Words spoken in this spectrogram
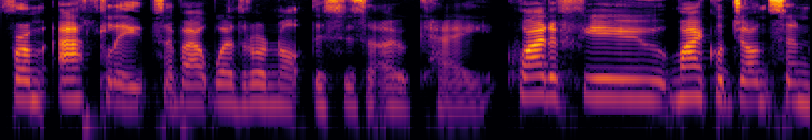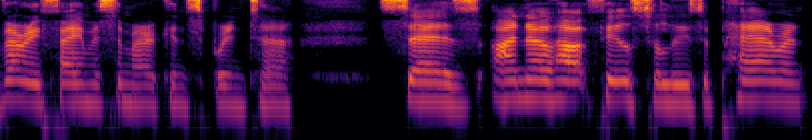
from athletes about whether or not this is okay. Quite a few, Michael Johnson, very famous American sprinter, says, I know how it feels to lose a parent.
